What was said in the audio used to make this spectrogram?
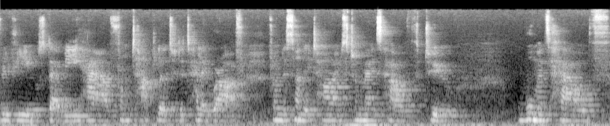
reviews that we have from Tatler to the Telegraph, from the Sunday Times to Men's Health to Women's Health,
